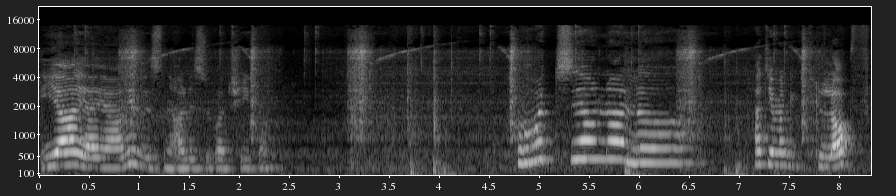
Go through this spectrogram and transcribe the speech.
Ja, ja, ja, wir wissen alles über Chica. Funktionale. Hat jemand geklopft?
